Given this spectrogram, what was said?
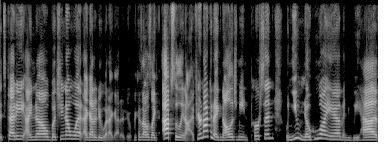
It's petty, I know, but you know what? I got to do what I got to do because I was like, absolutely not. If you're not going to acknowledge me in person when you know who I am and we have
